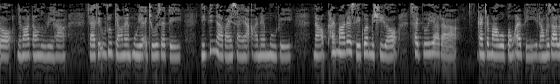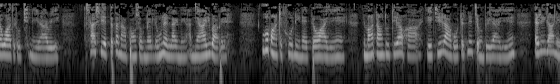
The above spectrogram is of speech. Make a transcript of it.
တော့ မြန်မာတောင်သူတွေဟာ ရာသီဥတု ပြောင်းလဲမှုရဲ့ အကျိုးဆက်တွေ၊နည်းပညာပိုင်းဆိုင်ရာ အားနည်းမှုတွေ၊နောက် ခိုင်မာတဲ့ ဈေးကွက်မရှိတော့ စိုက်ပျိုးရတာ ကံကြမ္မာကို ပုံအပ်ပြီး လောင်းကစားလုပ်ရသလို ဖြစ်နေတာတွေ အစရှိတဲ့ ပြဿနာပေါင်းစုံနဲ့ လုံးလည်လိုက်နေတာ အများကြီးပါပဲ။ဥပမာတစ်ခုအနေနဲ့ ပြောရရင် မြန်မာတောင်သူတစ်ယောက်ဟာ ရေကြီးတာကိုတစ်နှစ်ကြုံတွေ့ရရင် အဲဒီကနေ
